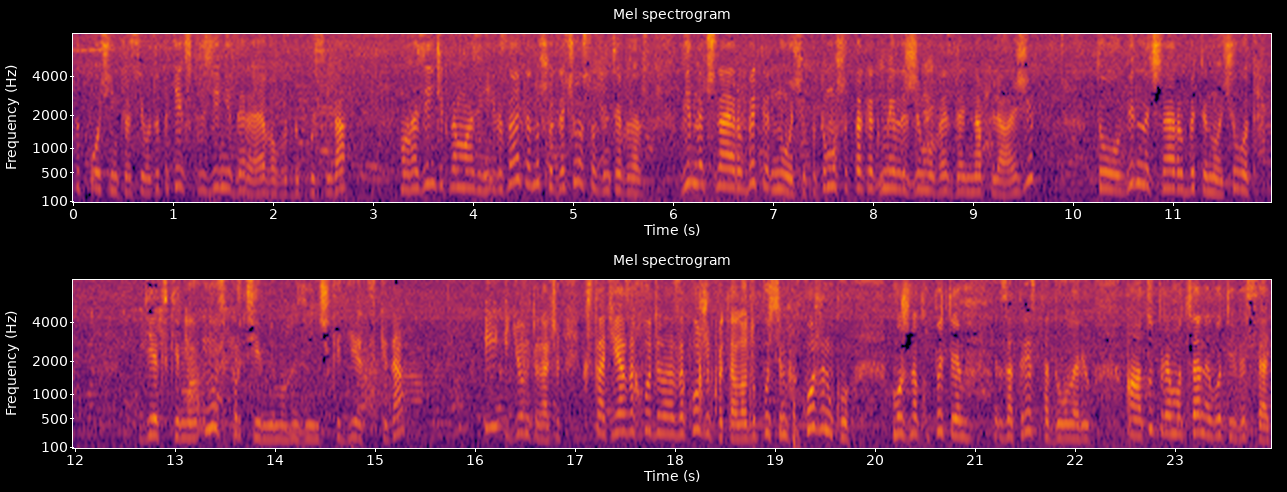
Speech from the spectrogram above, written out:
Тут дуже красиво. Тут такі ексклюзивні дерева, от, допустим, да? магазинчик на магазині. І ви знаєте, ну що, для чого созданий цей базар? Він починає робити ночі, тому що так як ми лежимо весь день на пляжі, то він починає робити ночі. От детські, ма- ну, спортивні магазинчики, детські, да? І йдемо далі. Кстати, я заходила за кожу, питала, допустим, кожанку можна купити за 300 доларів. А тут прямо ціни от і висять.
